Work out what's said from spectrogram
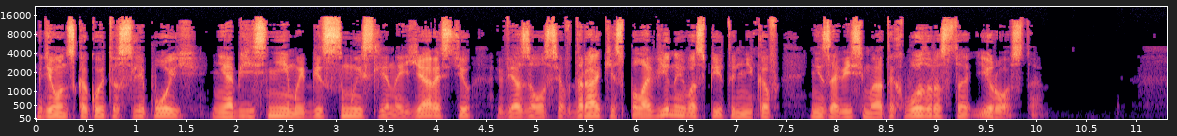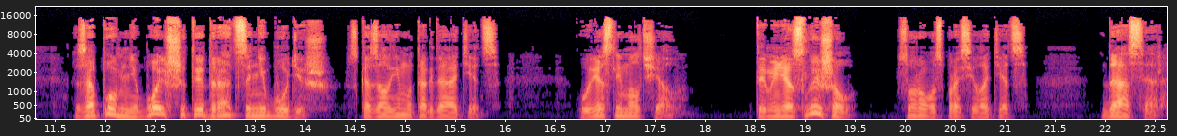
где он с какой-то слепой, необъяснимой, бессмысленной яростью ввязывался в драки с половиной воспитанников, независимо от их возраста и роста. «Запомни, больше ты драться не будешь», — сказал ему тогда отец. Уэсли молчал. «Ты меня слышал?» — сурово спросил отец. «Да, сэр».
